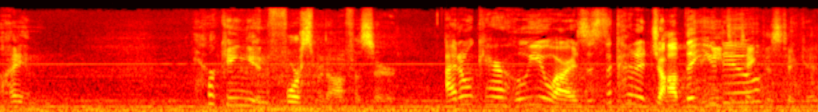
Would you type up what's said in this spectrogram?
I am parking enforcement officer. I don't care who you are. Is this the kind of job that You you need do? to take this ticket.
